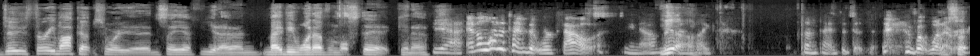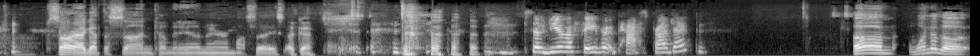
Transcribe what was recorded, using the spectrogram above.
do three mock ups for you and see if, you know, and maybe one of them will stick, you know? yeah. And a lot of times it works out, you know. Yeah. like sometimes it doesn't. but whatever. so- sorry, I got the sun coming in here in my face. Okay. so, do you have a favorite past project? Um, one of the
